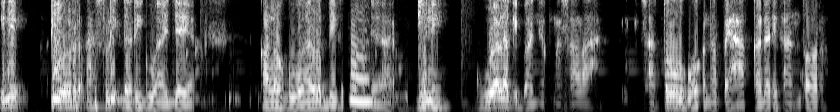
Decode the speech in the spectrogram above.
ini pure asli dari gue aja ya. Kalau gue lebih kepada gini gue lagi banyak masalah. Satu gue kena PHK dari kantor.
